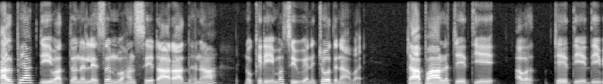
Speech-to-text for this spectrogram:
කල්පයක් ජීවත්වන ලෙස උන්වහන්සේට ආරාධනා නොකිරීම සිව්වැනි චෝදනාවයි. චාපාල චේතියේ චේතියේදී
